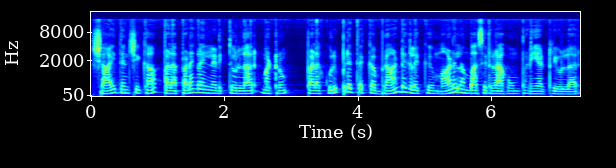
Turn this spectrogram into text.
சாய் தன்ஷிகா பல படங்களில் நடித்துள்ளார் மற்றும் பல குறிப்பிடத்தக்க பிராண்டுகளுக்கு மாடல் அம்பாசிடராகவும் பணியாற்றியுள்ளார்.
